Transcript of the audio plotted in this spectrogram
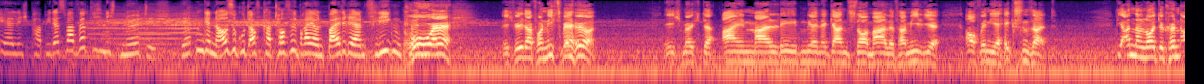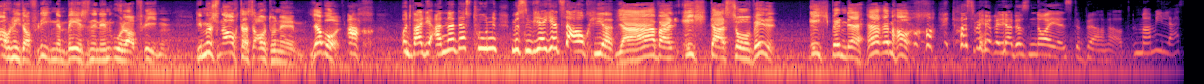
Ehrlich, Papi, das war wirklich nicht nötig. Wir hätten genauso gut auf Kartoffelbrei und Baldrian fliegen können. Ruhe! Ich will davon nichts mehr hören. Ich möchte einmal leben wie eine ganz normale Familie, auch wenn ihr Hexen seid. Die anderen Leute können auch nicht auf fliegendem Besen in den Urlaub fliegen. Die müssen auch das Auto nehmen. Jawohl. Ach, und weil die anderen das tun, müssen wir jetzt auch hier. Ja, weil ich das so will. Ich bin der Herr im Haus. Das wäre ja das Neueste, Bernhard. Mami, lass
